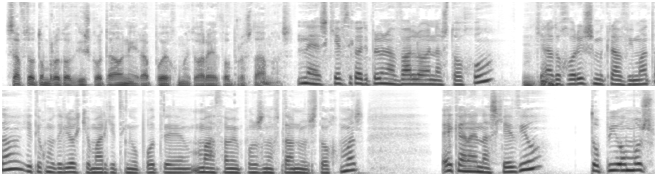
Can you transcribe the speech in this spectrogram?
σε αυτό τον πρώτο δίσκο, τα όνειρα που έχουμε τώρα εδώ μπροστά μας; Ναι, σκέφτηκα ότι πρέπει να βάλω ένα στόχο mm-hmm. και να το χωρίσω μικρά βήματα, γιατί έχουμε τελειώσει και marketing, οπότε μάθαμε πώς να φτάνουμε στο στόχο μας. Έκανα ένα σχέδιο, το οποίο όμως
